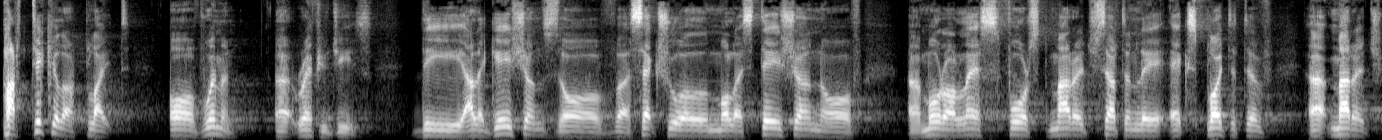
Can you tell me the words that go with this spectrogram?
particular plight of women uh, refugees. The allegations of uh, sexual molestation, of uh, more or less forced marriage, certainly exploitative uh, marriage,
